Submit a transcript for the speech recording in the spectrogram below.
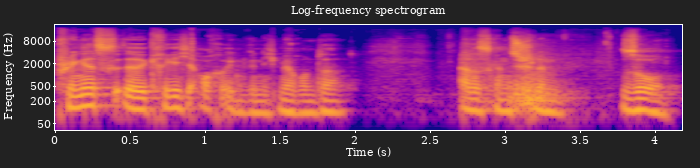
Pringles äh, kriege ich auch irgendwie nicht mehr runter. Alles ganz schlimm. So,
